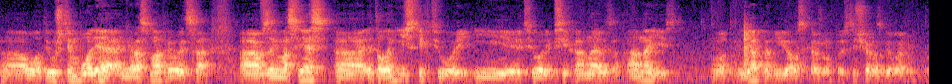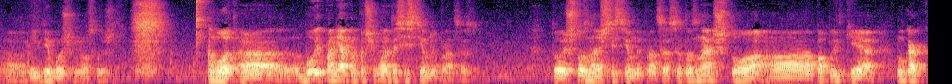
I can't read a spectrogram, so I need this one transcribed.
Вот, и уж тем более не рассматривается взаимосвязь этологических теорий и теории психоанализа, а она есть. Вот, я про нее расскажу, то есть еще раз говорю, нигде больше не услышите. Вот, будет понятно, почему это системный процесс. То есть, что значит системный процесс? Это значит, что э, попытки, ну, как,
